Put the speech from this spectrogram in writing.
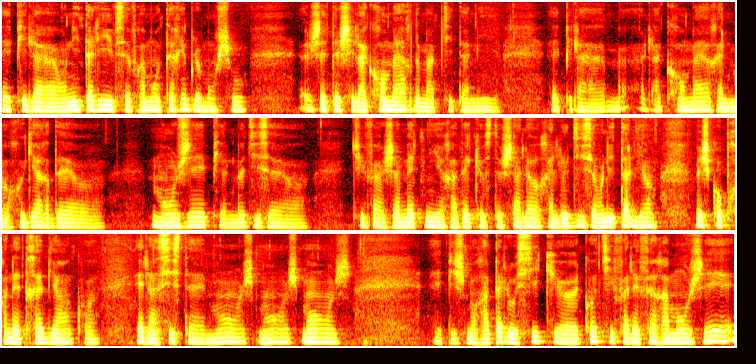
Et puis là, en Italie, c'est vraiment terriblement chaud. J'étais chez la grand-mère de ma petite amie. Et puis la, la grand-mère, elle me regardait euh, manger, puis elle me disait euh, Tu vas jamais tenir avec cette chaleur. Elle le disait en italien, mais je comprenais très bien. quoi. Elle insistait Mange, mange, mange. Et puis je me rappelle aussi que quand il fallait faire à manger,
